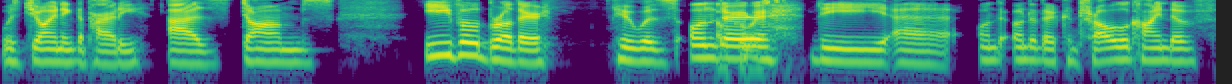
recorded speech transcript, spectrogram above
was joining the party as Dom's evil brother, who was under the uh, under under the control kind of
